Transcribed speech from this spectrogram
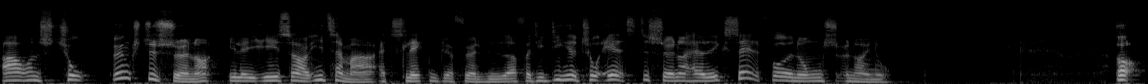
Arons to yngste sønner, Eliezer og Itamar, at slægten bliver ført videre, fordi de her to ældste sønner havde ikke selv fået nogen sønner endnu. Og,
